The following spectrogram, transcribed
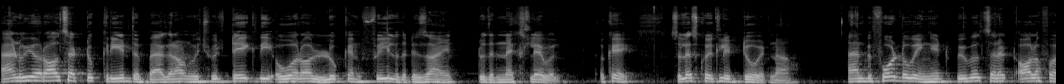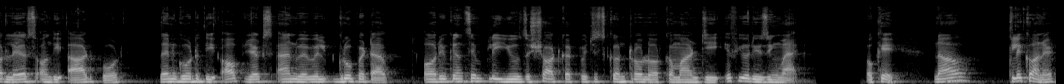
and we are all set to create the background which will take the overall look and feel of the design to the next level. Okay, so let's quickly do it now. And before doing it, we will select all of our layers on the artboard, then go to the objects and we will group it up or you can simply use the shortcut which is Ctrl or Command G if you're using Mac. Okay, now click on it,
